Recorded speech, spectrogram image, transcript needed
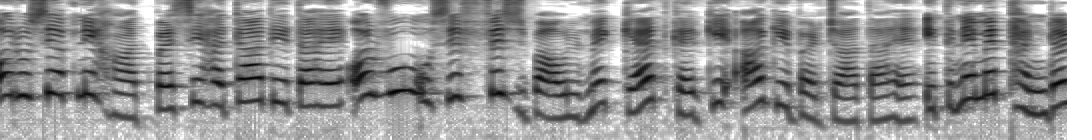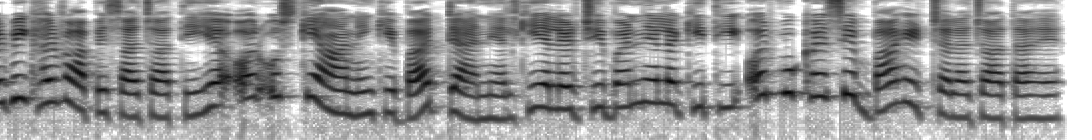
और उसे अपने हाथ पर से हटा देता है और वो उसे फ़िश बाउल में कैद करके आगे बढ़ जाता है। इतने में थंडर भी घर वापस आ जाती है और उसके आने के बाद डैनियल की एलर्जी बढ़ने लगी थी और वो घर से बाहर चला जाता है।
